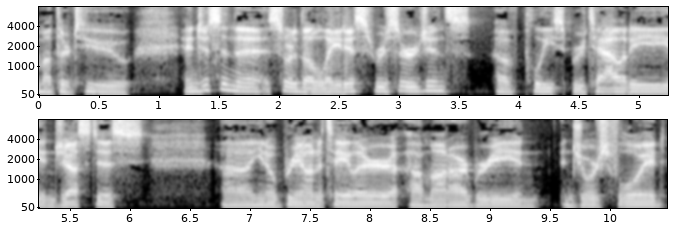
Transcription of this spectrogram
month or two and just in the sort of the latest resurgence of police brutality and justice uh, you know, Breonna Taylor, Ahmaud Arbery, and, and George Floyd.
